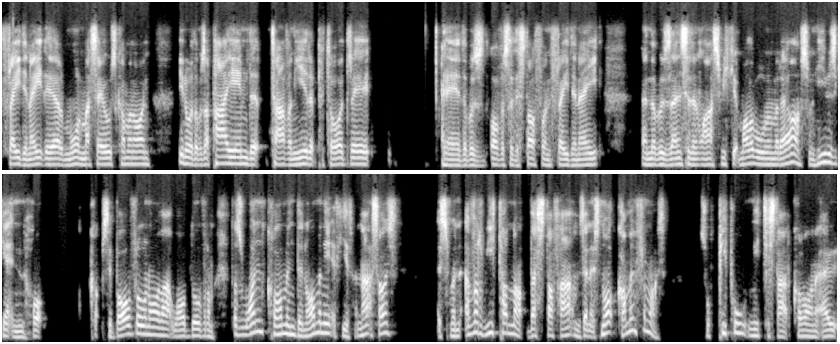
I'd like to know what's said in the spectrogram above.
Friday night there, more missiles coming on. You know, there was a pie aimed at Tavernier at Pittodrie. Uh, there was obviously the stuff on Friday night. And there was the incident last week at Motherwell with Morelos when he was getting hot cups of Bovril and all that lobbed over him. There's one common denominator here, and that's us. It's whenever we turn up, this stuff happens, and it's not coming from us. So people need to start calling it out.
